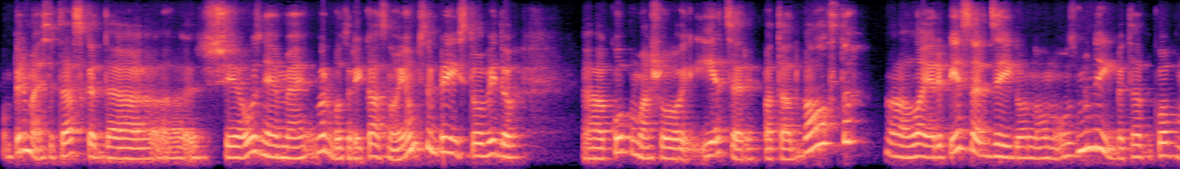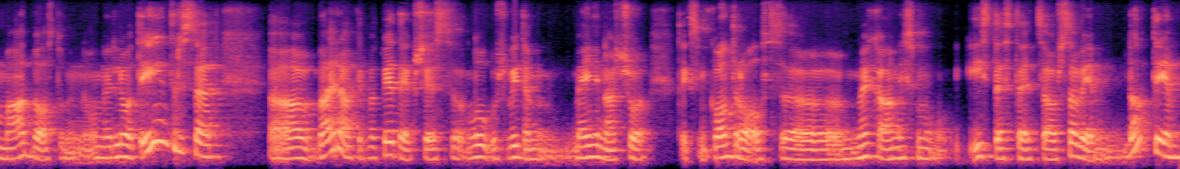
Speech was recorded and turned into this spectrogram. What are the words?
Un pirmais ir tas, ka šie uzņēmēji, varbūt arī kāds no jums ir bijis to vidu, kopumā šo ieceri pat atbalsta, lai arī piesardzīgi un, un uzmanīgi, bet kopumā atbalsta un, un ir ļoti interesēti. Vairāk ir pat pieteikušies un lūguši vidam mēģināt šo teiksim, kontrolas mehānismu iztestēt caur saviem datiem,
